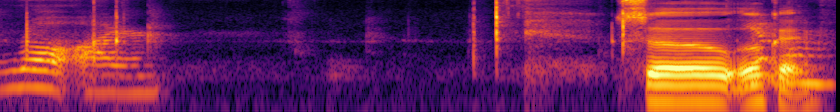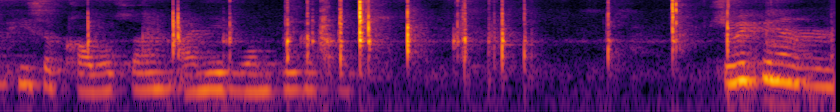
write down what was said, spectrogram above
raw iron. So okay. one piece of cobblestone? I need one piece of cobblestone. So we can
